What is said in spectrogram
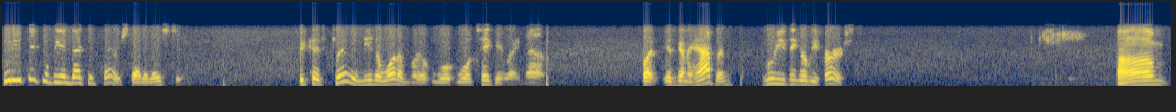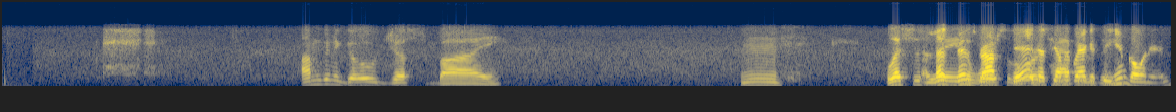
who do you think will be inducted first out of those two? Because clearly, neither one of them will, will, will take it right now. But it's going to happen. Who do you think will be first? Um, I'm gonna go just by. Mm, let's just Unless say Vince the drops worst the dead, that's the only way I can see him going in.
